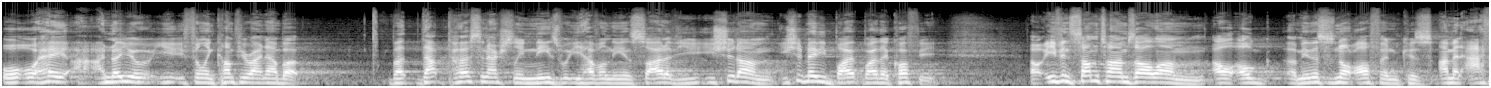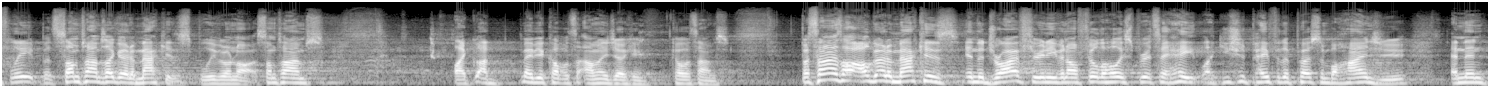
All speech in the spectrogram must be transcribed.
Or, or hey, I know you're, you're feeling comfy right now, but, but that person actually needs what you have on the inside of you. You should, um, you should maybe buy, buy their coffee. Or even sometimes I'll, um, I'll, I'll, I mean, this is not often because I'm an athlete, but sometimes I go to Macca's, believe it or not. Sometimes, like uh, maybe a couple times, I'm only joking, a couple times. But sometimes I'll go to Macca's in the drive through and even I'll feel the Holy Spirit say, hey, like you should pay for the person behind you and then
